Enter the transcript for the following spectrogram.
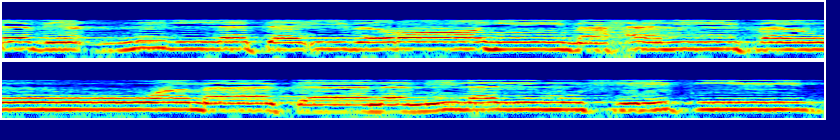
اتبع ملة إبراهيم حنيفا وما كان من المشركين.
